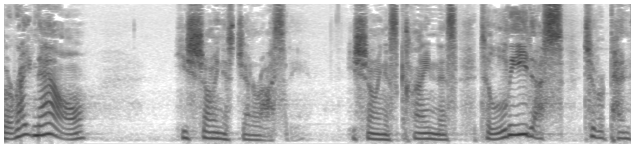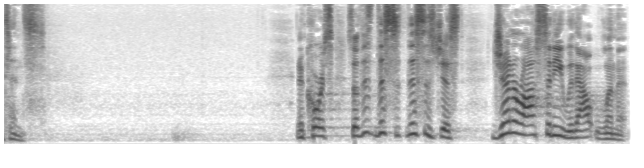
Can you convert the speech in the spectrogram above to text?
But right now, he's showing us generosity. He's showing us kindness to lead us to repentance. And of course, so this, this, this is just generosity without limit.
